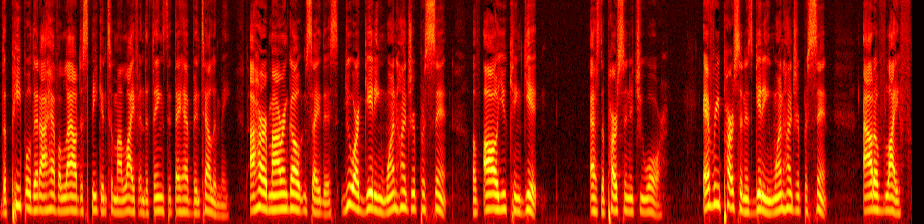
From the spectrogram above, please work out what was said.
the people that I have allowed to speak into my life and the things that they have been telling me. I heard Myron Golden say this You are getting 100% of all you can get as the person that you are. Every person is getting 100% out of life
